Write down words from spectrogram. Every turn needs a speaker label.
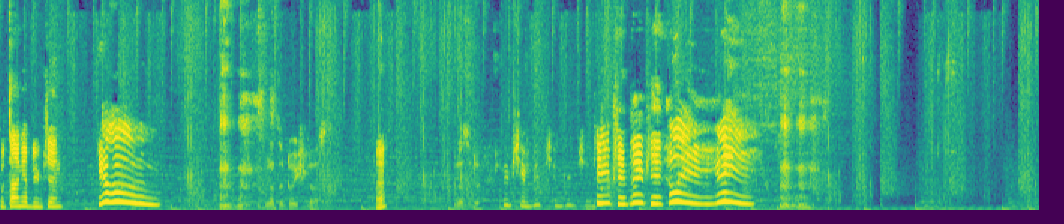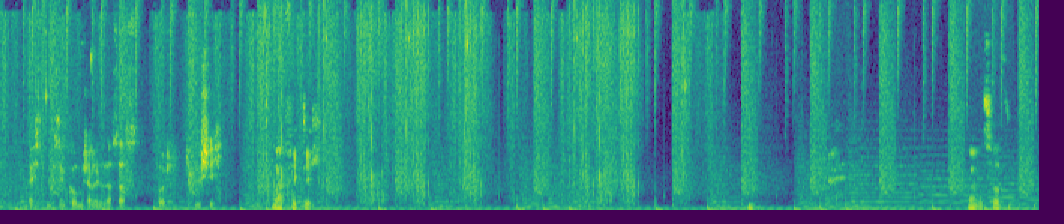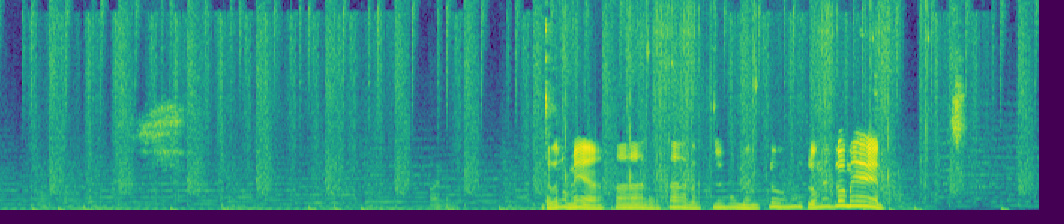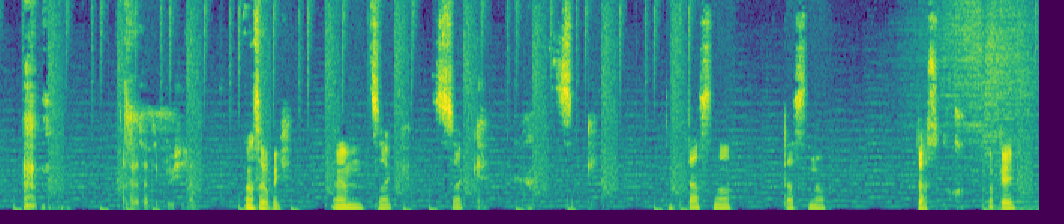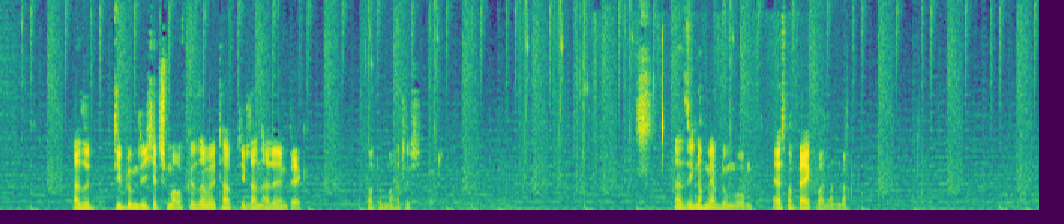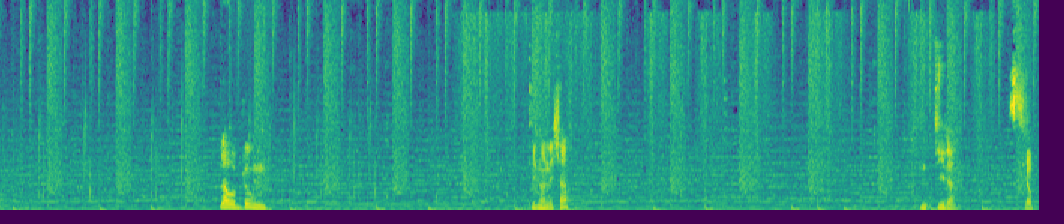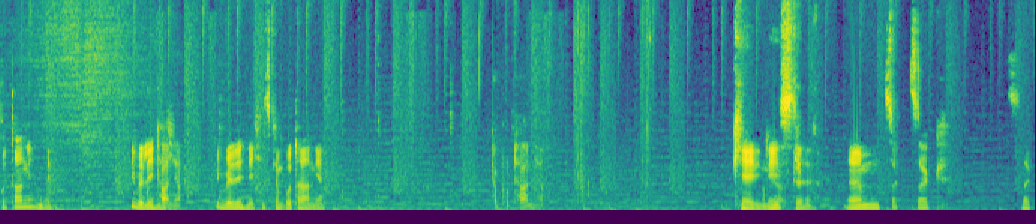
Speaker 1: Botania-Blümchen. Juhu!
Speaker 2: Oder so durchläufst.
Speaker 1: Hä?
Speaker 2: Oder so durch. Blümchen, Blümchen, Blümchen.
Speaker 1: Blümchen, Blümchen. Hui, hui.
Speaker 2: Echt ein bisschen komischer, wenn du das sagst. Voll plüschig.
Speaker 1: Ach, fick dich. Hm. Ja, das war's. Da sind noch mehr. Hallo, hallo, Blumen, Blumen, Blumen, Blumen.
Speaker 2: Ach ja, das hört sich plüschig an.
Speaker 1: Ach so, ruhig. Ähm, zack, zack, zack. Das noch, das noch, das noch. Okay. Also die Blumen, die ich jetzt schon mal aufgesammelt habe, die landen alle im Berg. Automatisch.
Speaker 2: Gut.
Speaker 1: Da sehe ich noch mehr Blumen oben. Erstmal Bergwandern machen. Blaue Blumen. Die ich noch nicht hab. Und die da. Ist die auch Botania? Nee. Die will ich nicht. Die will ich nicht. Ist kein Botania.
Speaker 2: Kaputania.
Speaker 1: Okay, die
Speaker 2: Ach ja,
Speaker 1: nächste.
Speaker 2: stimmt.
Speaker 1: Ähm, zack, zack. Zack.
